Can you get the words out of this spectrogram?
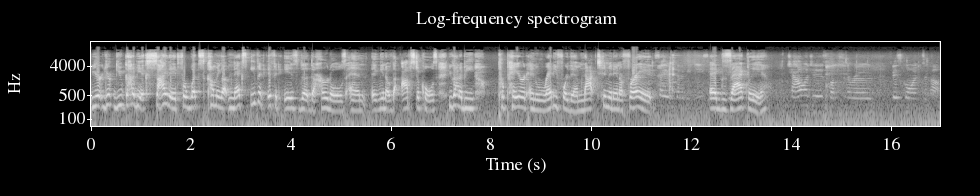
you're you're you got to be excited for what's coming up next even if it is the the hurdles and, and you know, the obstacles. You got to be prepared and ready for them, not timid and afraid. Exactly. Challenges, bumps in the road, is going to come.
